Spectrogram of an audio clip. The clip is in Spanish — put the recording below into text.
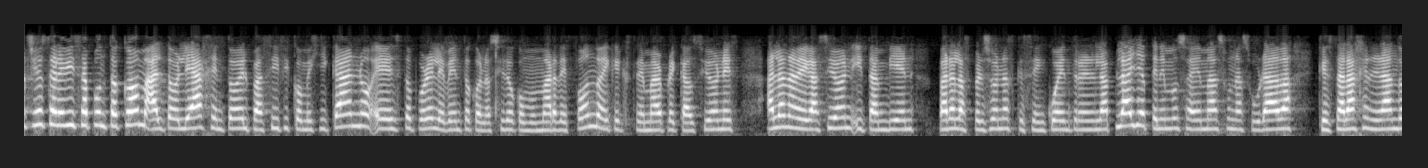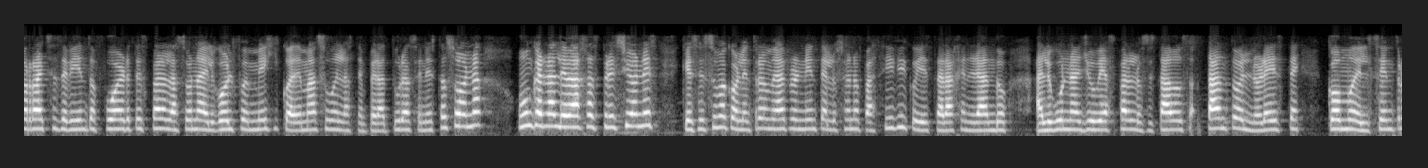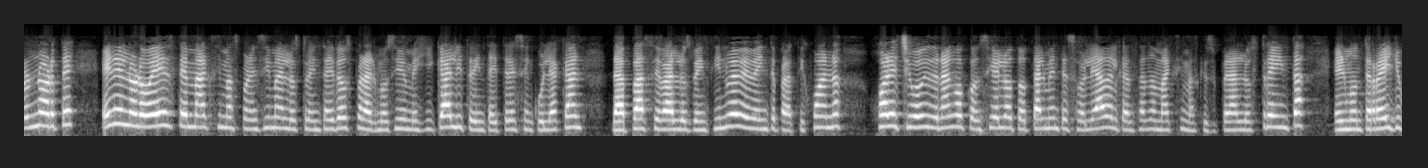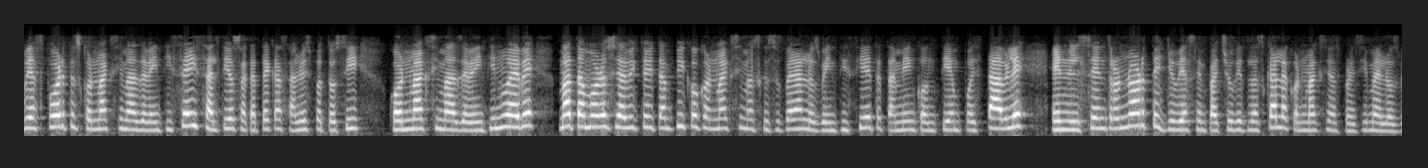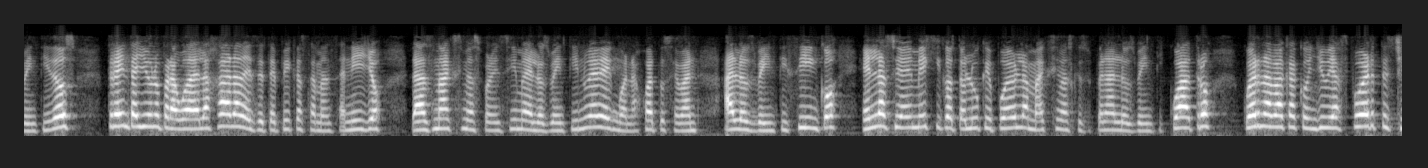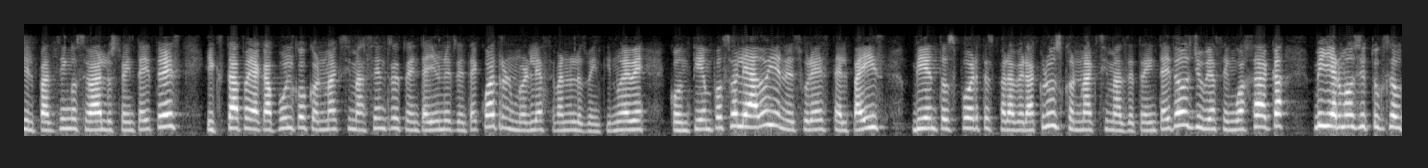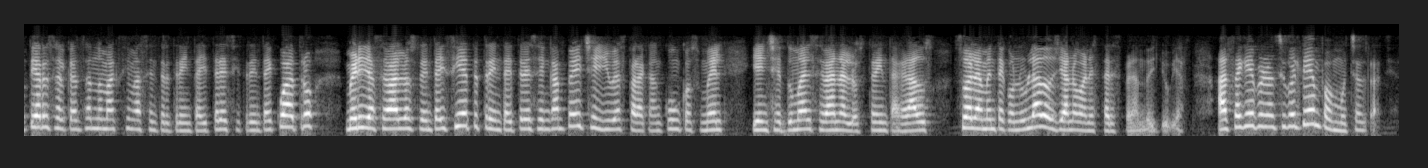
noticiastelevisa.com, alto oleaje en todo el Pacífico mexicano, esto por el evento conocido como Mar de Fondo. Hay que extremar precauciones a la navegación y también para las personas que se encuentren en la playa. Tenemos además una surada que estará generando rachas de viento fuertes para la zona del Golfo en México. Además suben las temperaturas en esta zona. Un canal de bajas presiones que se suma con la entrada de humedad proveniente del Océano Pacífico y estará generando algunas lluvias para los estados tanto del noreste como del centro norte. En el noroeste, máximas por encima de los 32 para Hermosillo y Mexicali, 33 en Culiacán, La Paz se va a los 29, 20 para Tijuana, Juárez, Chihuahua y Durango con cielo totalmente soleado, alcanzando máximas que superan los 30. En Monterrey, lluvias fuertes con máximas de 26. Saltillo, Zacatecas, San Luis Potosí con máximas de 29. Matamoros, Ciudad Victoria y Tampico con máximas que superan los 27, también con tiempo estable. En el centro norte, lluvias en Pachuca y Tlaxcala con máximas por encima de los 22. 31 para Guadalajara, desde Tepic hasta Manzanillo, las máximas por encima de los 29. En Guanajuato se van a los 25. En la Ciudad de México, Toluca y Puebla, máximas que superan los 24. Cuernavaca con lluvias fuertes, Chilpancingo se va a los 33, Ixtapa y Acapulco con máximas entre 31 y 34, en Morelia se van a los 29 con tiempo soleado y en el sureste del país vientos fuertes para Veracruz con máximas de 32, lluvias en Oaxaca, Villahermosa y Tuxtla alcanzando máximas entre 33 y 34, Mérida se va a los 37, 33 en Campeche y lluvias para Cancún, Cozumel y en Chetumal se van a los 30 grados, solamente con nublados ya no van a estar esperando lluvias. Hasta aquí el pronóstico del tiempo, muchas gracias.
